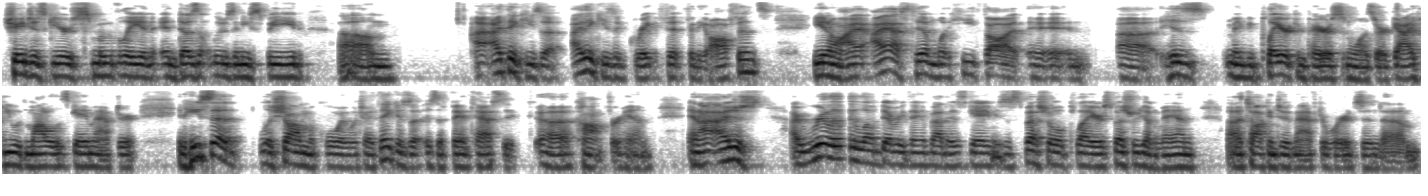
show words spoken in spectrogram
changes gears smoothly and, and doesn't lose any speed. Um, I, I, think he's a I think he's a great fit for the offense. You know, I, I asked him what he thought and uh, his maybe player comparison was or a guy he would model his game after, and he said LeSean McCoy, which I think is a is a fantastic uh, comp for him. And I, I just I really loved everything about his game. He's a special player, special young man. Uh, talking to him afterwards, and um,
